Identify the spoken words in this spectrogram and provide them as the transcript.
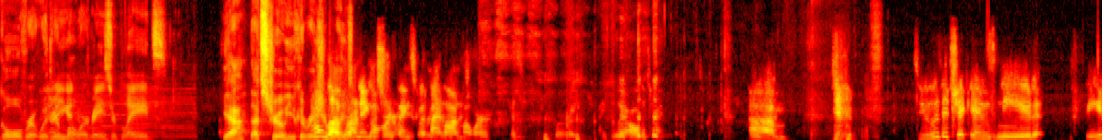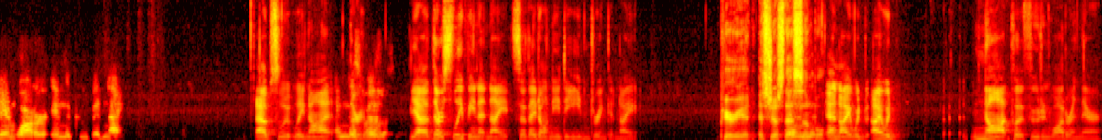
go over it with Or your you mower. raise your blades. Yeah, that's true. You could raise I your love blades. running over things with my lawnmower. It's great. I do it all the time. Um, do the chickens need feed and water in the coop at night? Absolutely not. And this They're- was yeah, they're sleeping at night, so they don't need to eat and drink at night. Period. It's just that And- simple. And I would I would not put food and water in there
